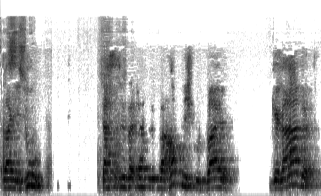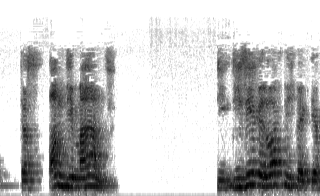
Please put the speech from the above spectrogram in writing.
Sage ich, du, das ist, das ist überhaupt nicht gut, weil gerade das On-Demand, die, die Serie läuft nicht weg, der,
